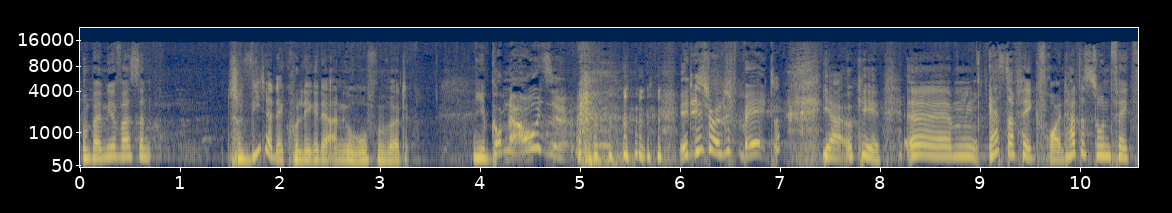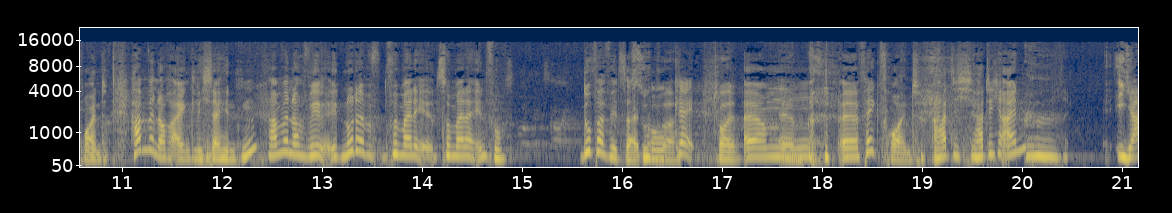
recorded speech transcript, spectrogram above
Und bei mir war es dann schon wieder der Kollege, der angerufen wird. Komm nach Hause! es ist schon spät. Ja, okay. Ähm, erster Fake-Freund. Hattest du einen Fake-Freund? Haben wir noch eigentlich da hinten? Haben wir noch, nur für meine, zu meiner Info. Super viel Zeit. Super. Okay. Toll. Ähm, Ähm. Äh, Fake-Freund. Hatte ich, hatte ich einen? Ja,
